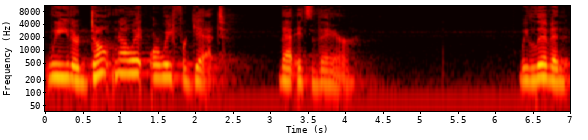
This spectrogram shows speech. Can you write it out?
we either don't know it or we forget that it's there. We live in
